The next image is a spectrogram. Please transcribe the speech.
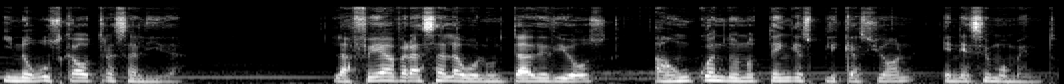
y no busca otra salida. La fe abraza la voluntad de Dios aun cuando no tenga explicación en ese momento.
